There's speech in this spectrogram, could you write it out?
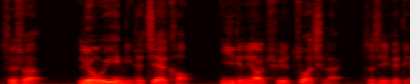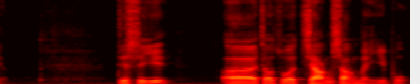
所以说留意你的借口，一定要去做起来，这是一个点。第十一。呃，叫做奖赏每一步，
